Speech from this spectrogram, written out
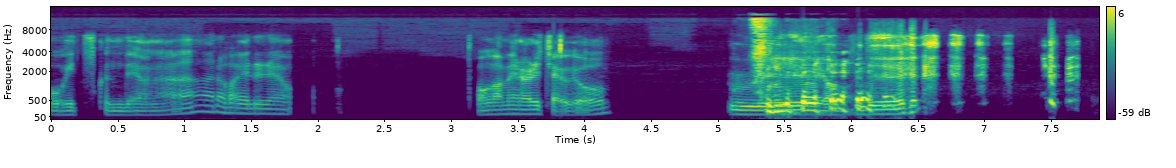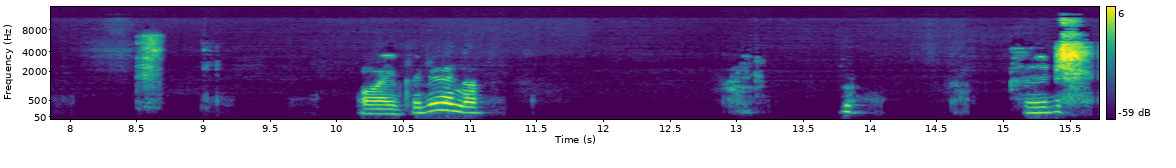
追いつくんだよな、ラファエル・レオン。咎められちゃうよ。うえー、危ねえ。おい、ブルーの、ブルー、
